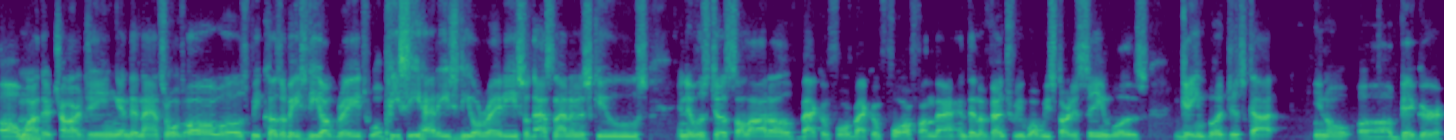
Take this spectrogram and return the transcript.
oh why they're charging? And then the answer was oh well it's because of hd upgrades. Well pc had hd already so that's not an excuse. And it was just a lot of back and forth back and forth on that. And then eventually what we started seeing was game budgets got you know uh, bigger.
